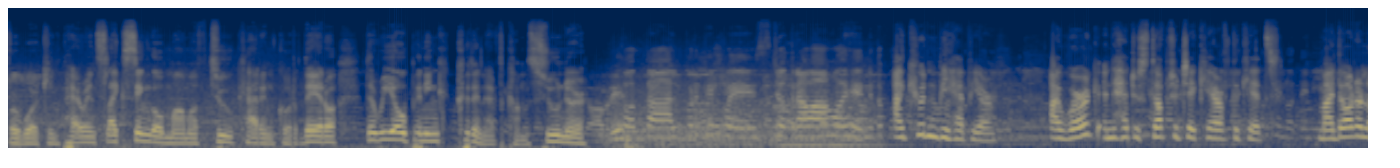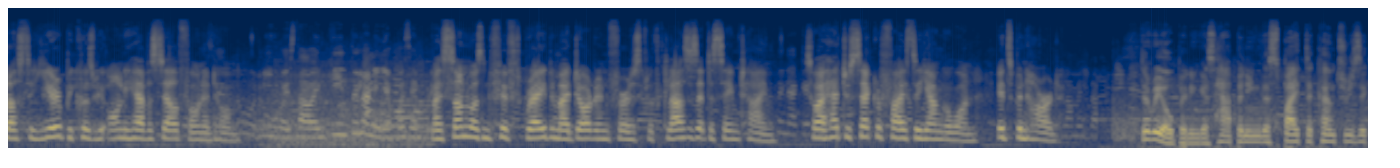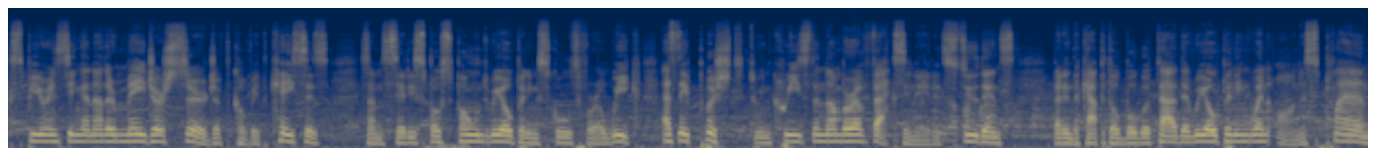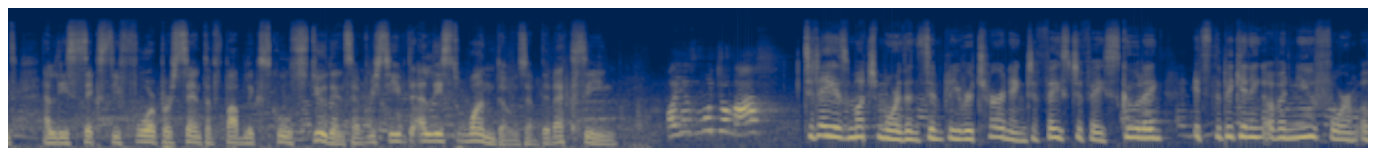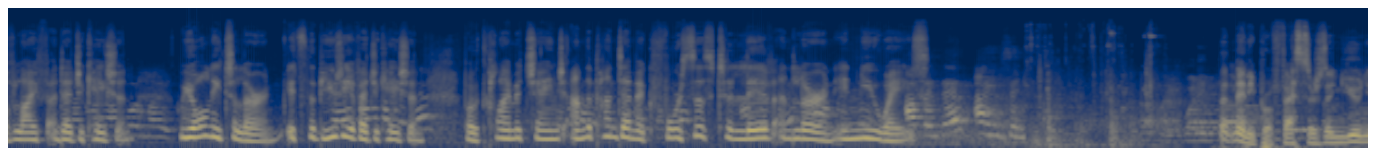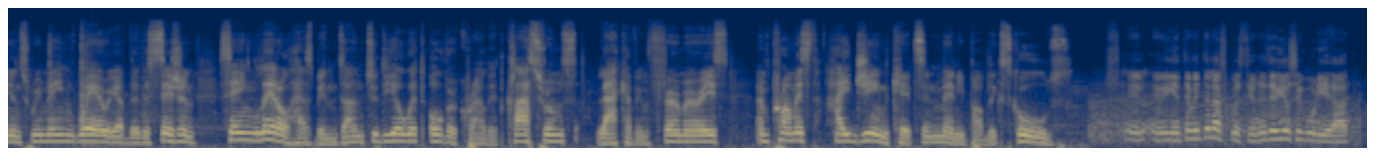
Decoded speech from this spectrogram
For working parents like single mom of two Karen Cordero, the reopening couldn't have come sooner. I couldn't be happier. I work and had to stop to take care of the kids. My daughter lost a year because we only have a cell phone at home. My son was in fifth grade and my daughter in first, with classes at the same time. So I had to sacrifice the younger one. It's been hard. The reopening is happening despite the countries experiencing another major surge of COVID cases. Some cities postponed reopening schools for a week as they pushed to increase the number of vaccinated students. But in the capital Bogota, the reopening went on as planned. At least 64% of public school students have received at least one dose of the vaccine. Today is much more than simply returning to face to face schooling. It's the beginning of a new form of life and education. We all need to learn. It's the beauty of education. Both climate change and the pandemic force us to live and learn in new ways. But many professors and unions remain wary of the decision, saying little has been done to deal with overcrowded classrooms, lack of infirmaries, and promised hygiene kits in many public schools.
